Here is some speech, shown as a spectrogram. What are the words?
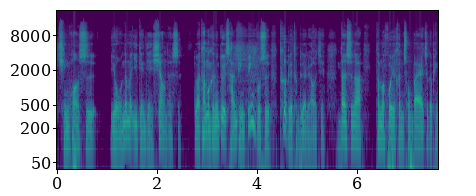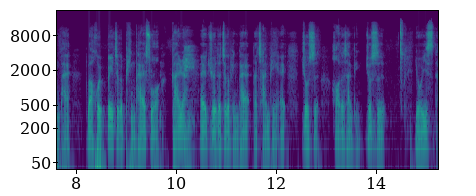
情况是有那么一点点像的，是对吧？他们可能对产品并不是特别特别的了解，但是呢，他们会很崇拜这个品牌，对吧？会被这个品牌所感染，哎，觉得这个品牌的产品，哎，就是好的产品，就是有意思的。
